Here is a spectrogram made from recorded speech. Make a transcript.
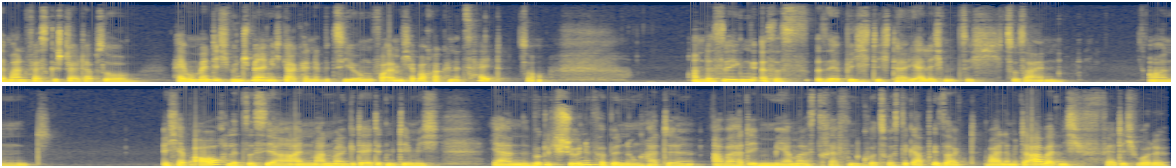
der Mann festgestellt hat, so, hey Moment, ich wünsche mir eigentlich gar keine Beziehung, vor allem ich habe auch gar keine Zeit. So. Und deswegen ist es sehr wichtig, da ehrlich mit sich zu sein. Und ich habe auch letztes Jahr einen Mann mal gedatet, mit dem ich ja eine wirklich schöne Verbindung hatte, aber er hat eben mehrmals Treffen kurzfristig abgesagt, weil er mit der Arbeit nicht fertig wurde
